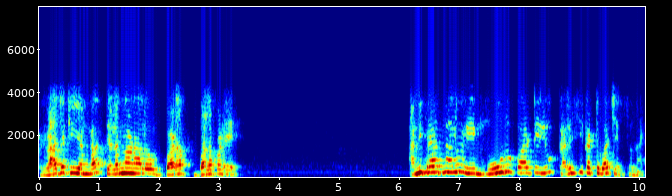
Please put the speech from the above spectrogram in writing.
రాజకీయంగా తెలంగాణలో బడ బలపడే అన్ని ప్రయత్నాలు ఈ మూడు పార్టీలు కలిసి కట్టుగా చేస్తున్నాయి.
